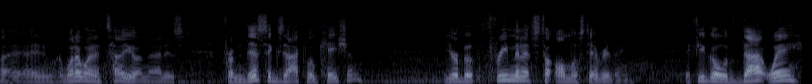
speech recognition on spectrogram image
Uh, and what I want to tell you on that is from this exact location, you're about three minutes to almost everything. If you go that way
